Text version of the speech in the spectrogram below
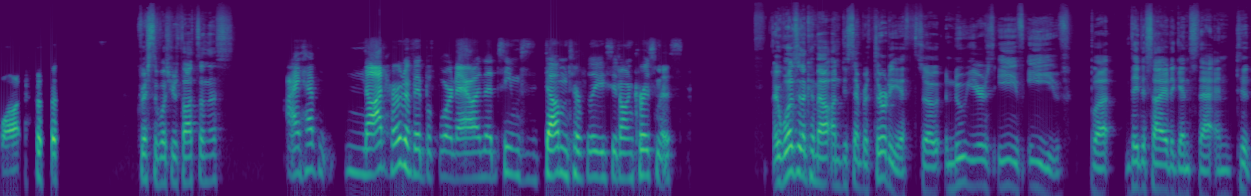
flop. Krista, what's your thoughts on this? I have not heard of it before now, and that seems dumb to release it on Christmas. it was going to come out on December 30th, so New Year's Eve Eve, but they decided against that and to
